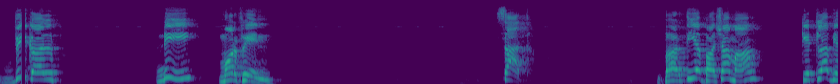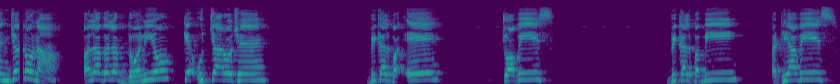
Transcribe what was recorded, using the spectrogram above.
વિકલ્પ ડી મોર્ફિન સાત. ભારતીય ભાષામાં કેટલા વ્યંજનોના અલગ અલગ ધ્વનિઓ કે ઉચ્ચારો છે? વિકલ્પ એ, ચોવીસ. વિકલ્પ બી, અઠ્યાવીસ.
